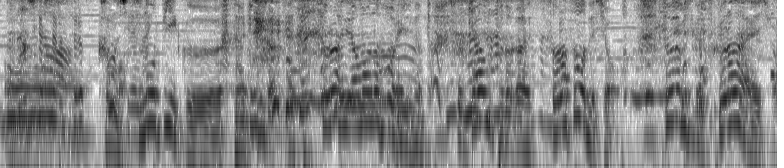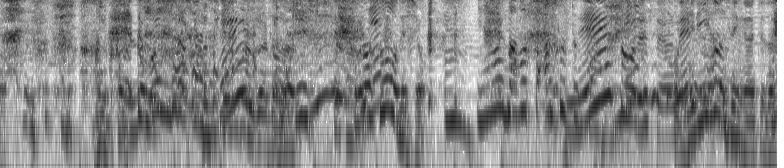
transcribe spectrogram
もしかしたらするかもしれない。スノーピークっていうかそれは山登りのキャンプとかそりゃそうでしょそういう時しか作らないでしょ。テーブルか。らそりゃそうでしょ山登った後とか、ねそうですよこれヘリーねハンセンがやってたら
